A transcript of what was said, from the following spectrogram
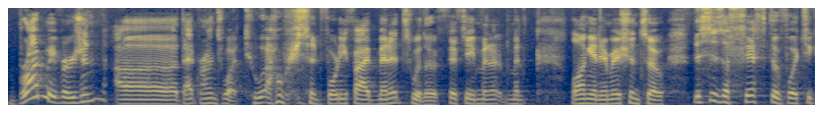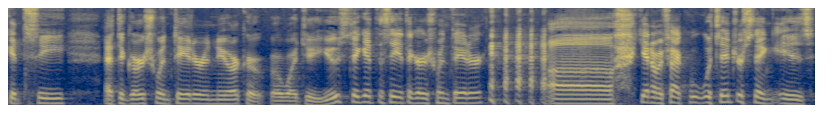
Broadway version uh, that runs what two hours and forty five minutes with a fifteen minute, minute, long intermission. So this is a fifth of what you get to see at the Gershwin Theater in New York, or, or what you used to get to see at the Gershwin Theater. uh, you know, in fact, what's interesting is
